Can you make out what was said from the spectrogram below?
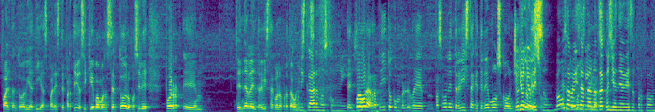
Faltan todavía días para este partido, así que vamos a hacer todo lo posible por... Eh, tener la entrevista con los protagonistas. Comunicarnos con eh, ellos. por ahora, rapidito, eh, pasamos la entrevista que tenemos con Johnny, Obeso. Vamos a revisar la nota con Johnny Obeso, por favor.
